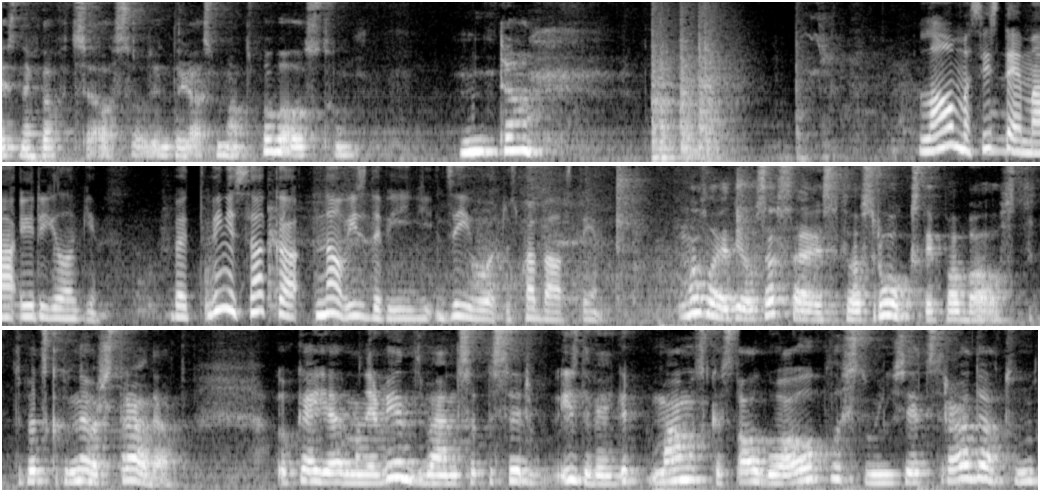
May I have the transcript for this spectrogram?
iesniegt oficiāli savu vientuļās mātes pabalstu. Un, un tā. Lauma sistēmā ir ilgi, bet viņi saka, nav izdevīgi dzīvot uz pabalstiem. Mazliet jau sasējas tās rokas, tie pabalsti, tāpēc, ka tu nevari strādāt. Okay, ja man ir viens bērns, tad tas ir izdevīgi. Ir mammas, kas algo auglis, un viņas iet strādāt. Un,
